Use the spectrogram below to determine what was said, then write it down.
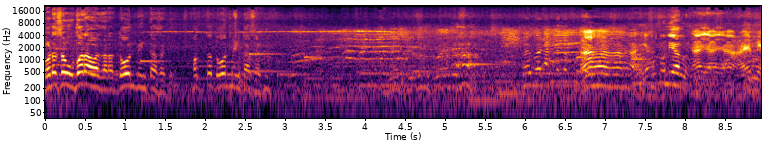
थोडंसं उभं राहा जरा दोन मिनिटासाठी. फक्त दोन मिनिटासाठी. हां हां हां हां कुठून याल? आहे मी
